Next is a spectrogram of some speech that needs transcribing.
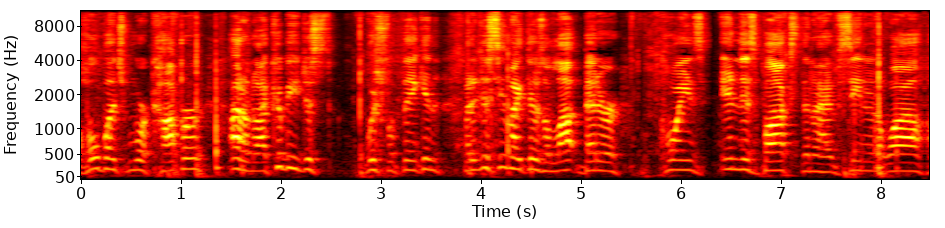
a whole bunch more copper. I don't know, I could be just wishful thinking, but it just seemed like there's a lot better coins in this box than I have seen in a while.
